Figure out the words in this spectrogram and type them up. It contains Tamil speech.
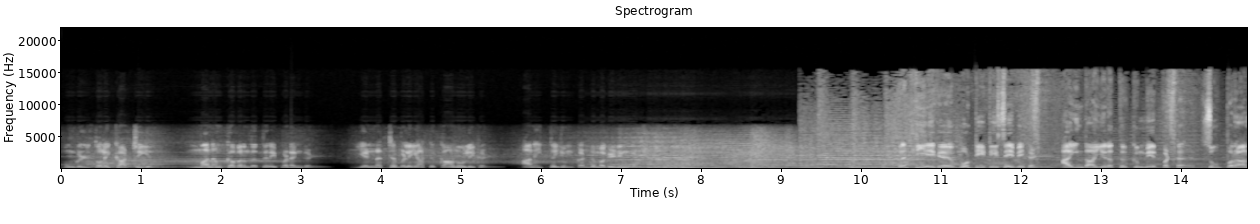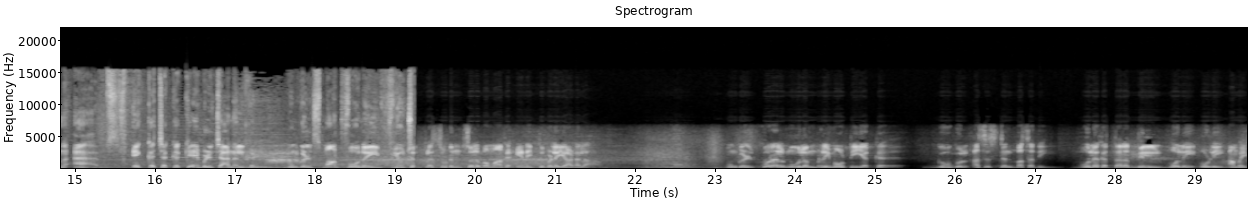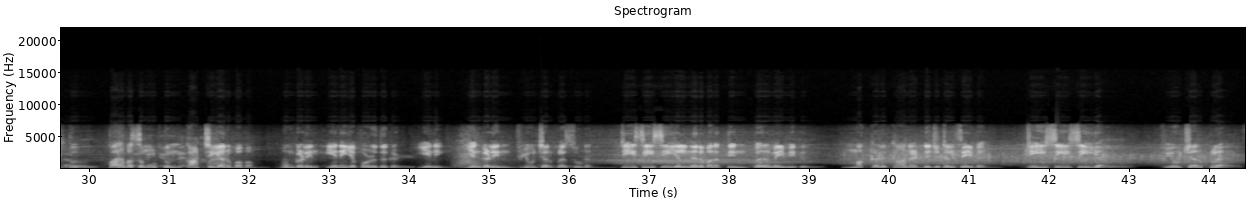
உங்கள் தொலைக்காட்சியில் மனம் கவர்ந்த திரைப்படங்கள் எண்ணற்ற விளையாட்டு காணொலிகள் அனைத்தையும் கண்டு மகிழுங்கள். பிரத்யேக ஓடிடி சேவைகள் ஐந்தாயிரத்திற்கும் மேற்பட்ட சூப்பரான ஆப்ஸ் எக்கச்சக்க கேபிள் சேனல்கள் உங்கள் ஸ்மார்ட் போனை ஃபியூச்சர் பிளஸ் உடன் சுலபமாக இணைத்து விளையாடலாம். உங்கள் குரல் மூலம் ரிமோட் இயக்க கூகுள் அசிஸ்டன்ட் வசதி. உலக தரத்தில் ஒலி ஒளி அமைப்பு. பரவசமூட்டும் காட்சி அனுபவம். உங்களின் இனிய பொழுதுகள். இனி எங்களின் ஃபியூச்சர் பிளஸ் உடன் டிசிசிஎல் நிறுவனத்தின் பெருமை மிகு. மக்களுக்கான டிஜிட்டல் சேவை. TCCL future plus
